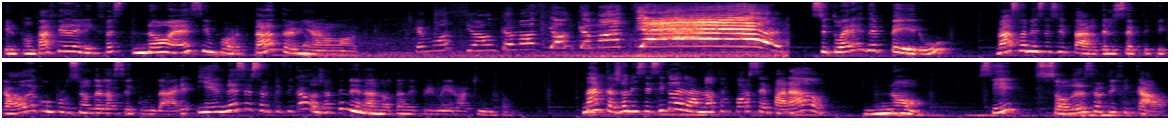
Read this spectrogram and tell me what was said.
El puntaje del ICFES no es importante, mi amor. ¡Qué emoción, qué emoción, qué emoción! Si tú eres de Perú, vas a necesitar del certificado de conclusión de la secundaria y en ese certificado ya tienes las notas de primero a quinto. Marta, yo necesito de las notas por separado. No, ¿sí? Solo el certificado.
